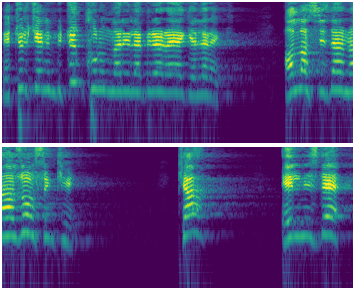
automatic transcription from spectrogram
ve Türkiye'nin bütün kurumlarıyla bir araya gelerek Allah sizden razı olsun ki kah elinizde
